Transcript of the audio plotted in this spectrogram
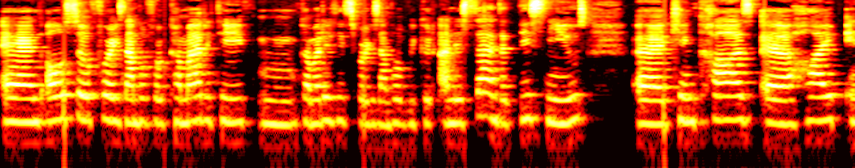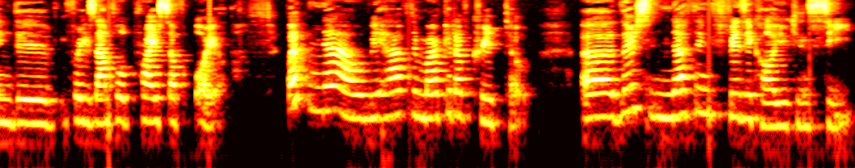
And also for example for commodity um, commodities for example we could understand that this news uh, can cause a hype in the for example price of oil. But now we have the market of crypto uh, there's nothing physical you can see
